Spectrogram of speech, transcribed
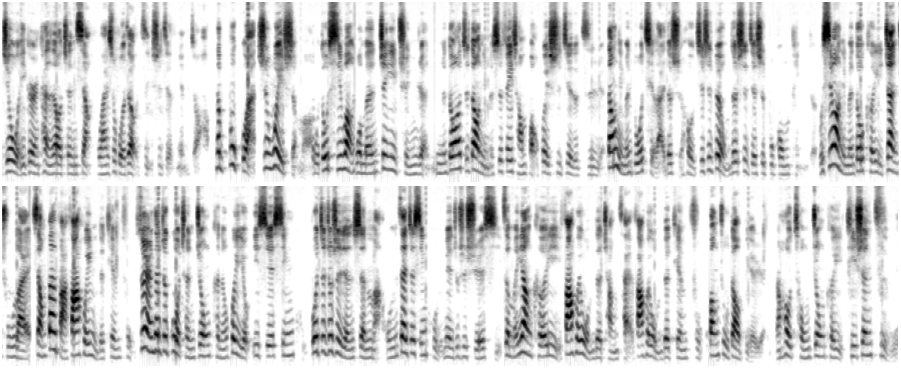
只有我一个人看得到真相，我还是活在我自己世界里面比较好。那不管是为什么，我都希望我们这一群人，你们都要知道你们是非常。非常宝贵世界的资源，当你们躲起来的时候，其实对我们这世界是不公平的。我希望你们都可以站出来，想办法发挥你的天赋。虽然在这过程中可能会有一些辛苦，不过这就是人生嘛。我们在这辛苦里面就是学习怎么样可以发挥我们的长才，发挥我们的天赋，帮助到别人，然后从中可以提升自我。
